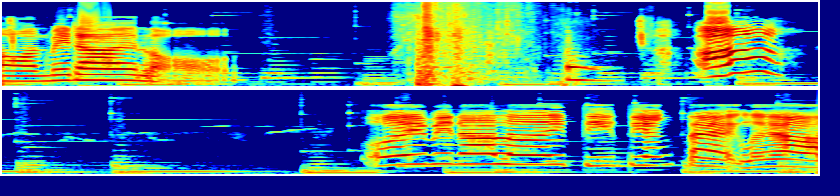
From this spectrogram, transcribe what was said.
นอนไม่ได้หรออ้าเอ้ยไม่น่าเลย ตีเตียงแตกเลยอะ่ะ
